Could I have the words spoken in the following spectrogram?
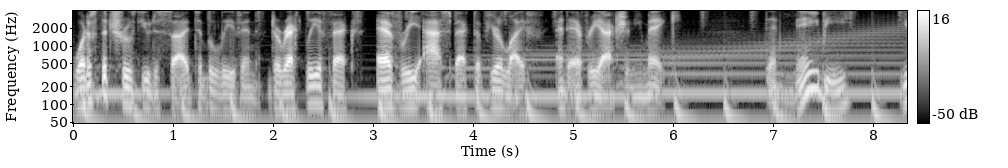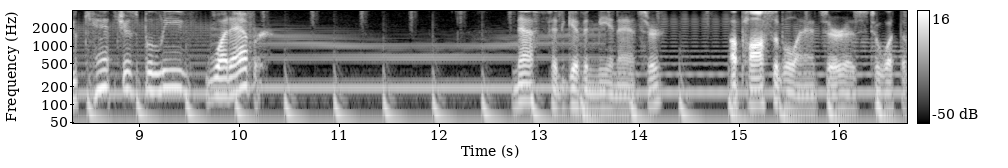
What if the truth you decide to believe in directly affects every aspect of your life and every action you make? Then maybe you can't just believe whatever. Neff had given me an answer, a possible answer as to what the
